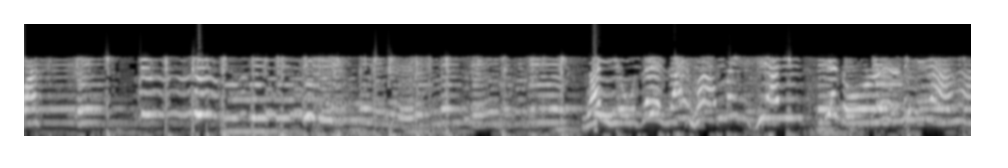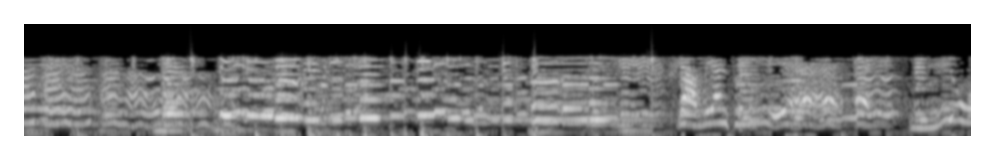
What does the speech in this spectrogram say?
我。又在染坊门前贴对儿联，上联写女王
